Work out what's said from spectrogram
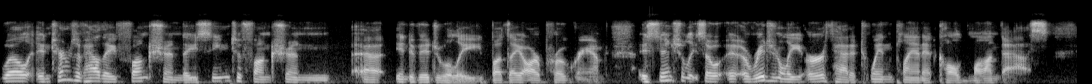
well in terms of how they function they seem to function uh, individually but they are programmed essentially so uh, originally earth had a twin planet called mondas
